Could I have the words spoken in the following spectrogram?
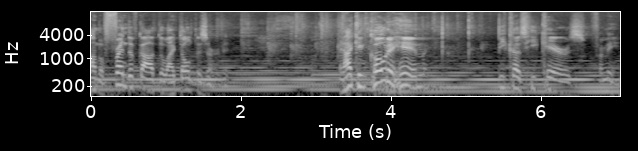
I'm a friend of God, though I don't deserve it. And I can go to him because he cares for me.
